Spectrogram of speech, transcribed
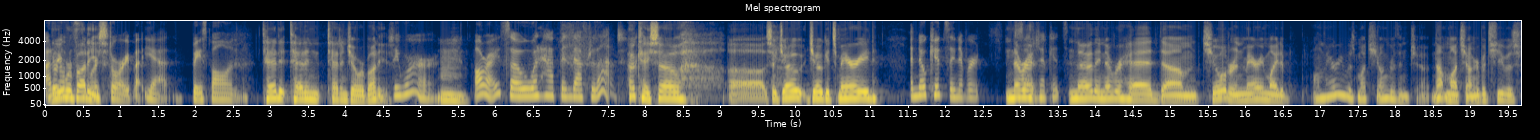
I don't They know were if it's similar buddies. story, but yeah, baseball and Ted Ted and Ted and Joe were buddies. they were. Mm. All right. So what happened after that? Okay, so uh, so Joe Joe gets married. And no kids. They never never to have kids. No, they never had um, children. Mary might have. Well, Mary was much younger than Joe. Not much younger, but she was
